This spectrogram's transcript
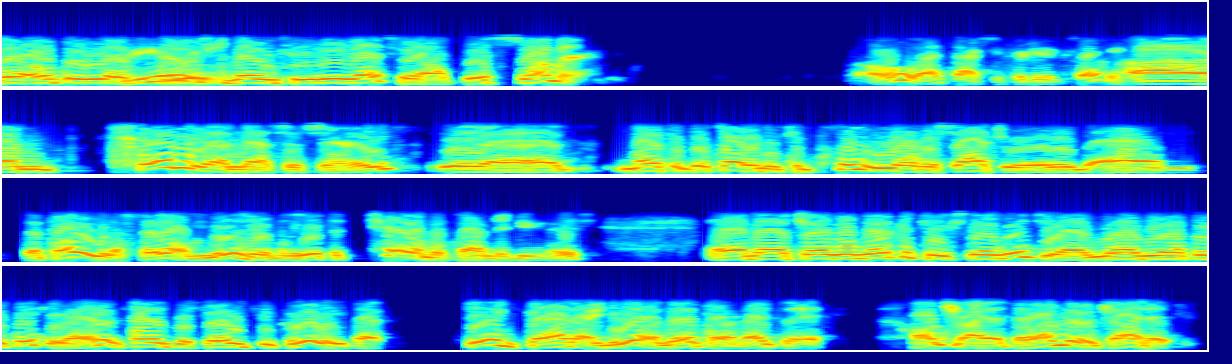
They're opening their Really? first Vancouver restaurant this summer. Oh, that's actually pretty exciting. Um, totally unnecessary in a market that's already completely oversaturated. Um, they're probably going to fail miserably. It's a terrible time to do this, and a terrible market to expand into. I have no idea what they're thinking. I haven't followed the story too clearly, but big bad idea on their part, I'd say. I'll try it though. I've never tried it.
